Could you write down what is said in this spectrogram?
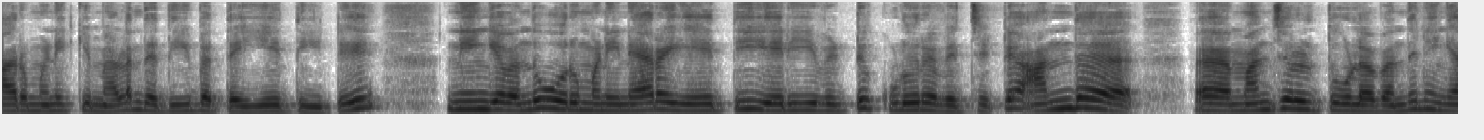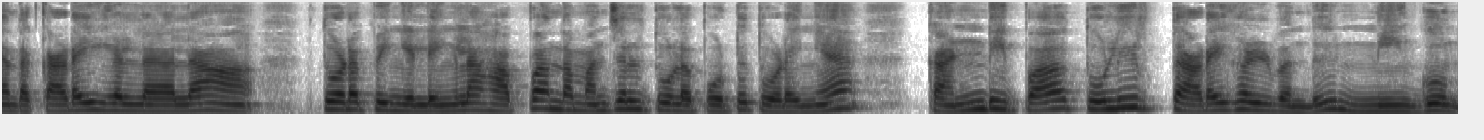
ஆறு மணிக்கு மேலே இந்த தீபத்தை ஏற்றிட்டு நீங்கள் வந்து ஒரு மணி நேரம் ஏற்றி எரிய விட்டு குளிர வச்சுட்டு அந்த மஞ்சள் தூளை வந்து நீங்கள் அந்த கடைகள்லாம் துடைப்பீங்க இல்லைங்களா? அப்போ அந்த மஞ்சள் தூளை போட்டு துடைங்க. கண்டிப்பாக தொழிற் தடைகள் வந்து நீங்கும்.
